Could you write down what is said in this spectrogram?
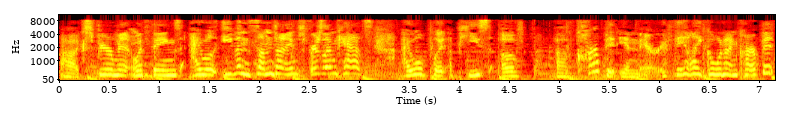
uh, experiment with things, I will even sometimes, for some cats, I will put a piece of uh, carpet in there. If they like going on carpet,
